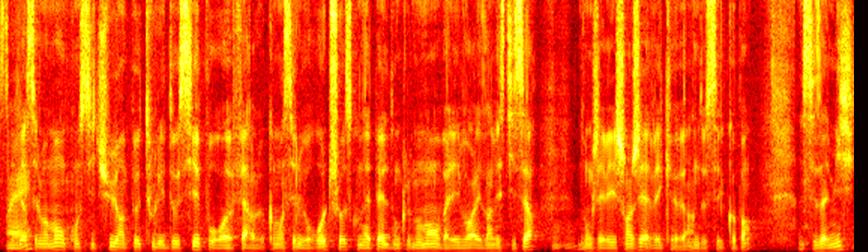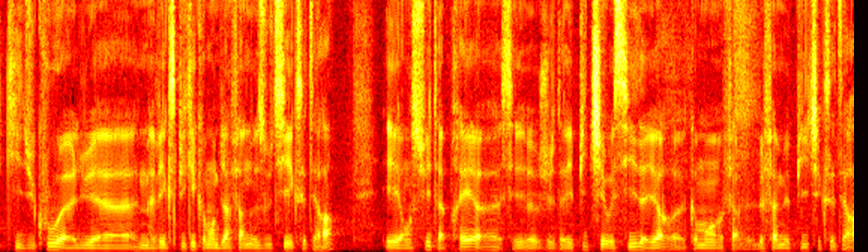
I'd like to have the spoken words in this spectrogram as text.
c'est-à-dire c'est le moment où on constitue un peu tous les dossiers pour faire commencer le roadshow, ce qu'on appelle, donc le moment où on va aller voir les investisseurs. Mhm. Donc j'avais échangé avec un de ses copains, ses amis, qui du coup lui m'avait expliqué comment bien faire nos outils, etc. Et ensuite, après, je t'avais pitché aussi d'ailleurs comment faire le, fameux pitch, etc.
